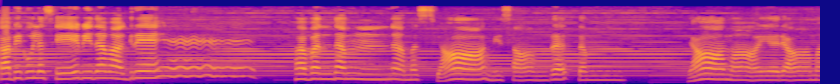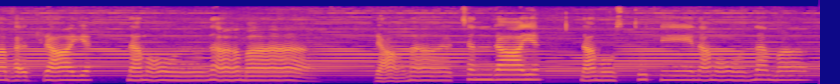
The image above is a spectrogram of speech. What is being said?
कविकुलसेवितमग्रे नमस्यामि साम्रतम् रामाय रामभद्राय नमो नमः रामचन्द्राय नमोऽस्तु ते नमो नमः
